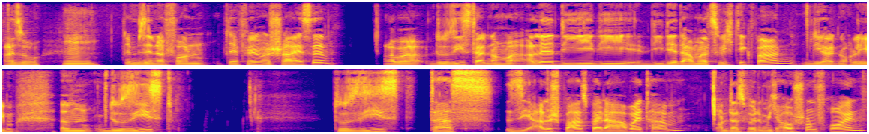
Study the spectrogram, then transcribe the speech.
Also mhm. im Sinne von, der Film ist scheiße, aber du siehst halt nochmal alle, die, die, die dir damals wichtig waren, die halt noch leben. Ähm, du siehst, du siehst, dass sie alle Spaß bei der Arbeit haben und das würde mich auch schon freuen.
